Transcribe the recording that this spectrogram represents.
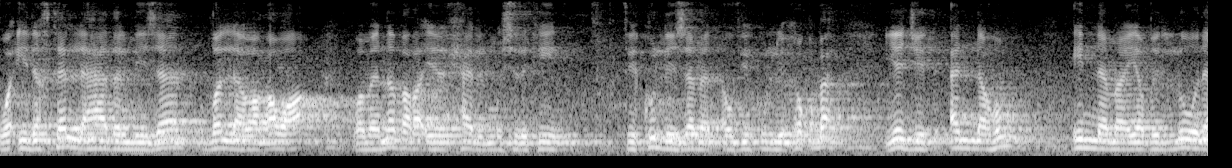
وإذا اختل هذا الميزان ضل وغوى ومن نظر إلى حال المشركين في كل زمن أو في كل حقبة يجد أنهم إنما يضلون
